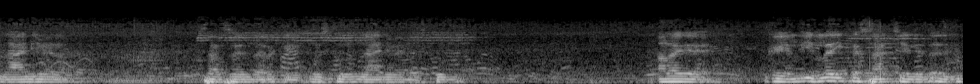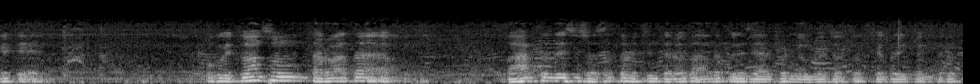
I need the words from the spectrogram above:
నాణ్యమైన సరసమైన ధరకి వస్తువులు నాణ్యమైన వస్తువులు. అలాగే ఇంకా ఇల్లు ఇల్లు ఇంకా స్టార్ట్ చేయలేదు. ఎందుకంటే ఒక విధ్వంసం తర్వాత భారతదేశ స్వతంత్రం వచ్చిన తర్వాత ఆంధ్రప్రదేశ్ ఏర్పడి నలభై సంవత్సరాలు చిల్లర అయిపోయిన తర్వాత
